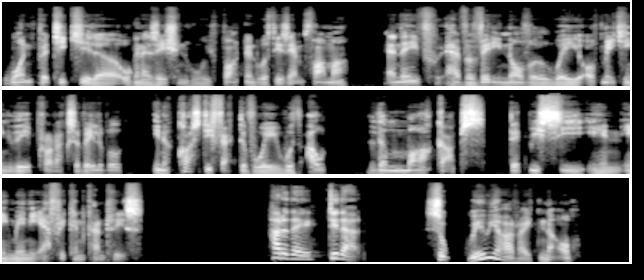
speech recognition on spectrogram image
One particular organization who we've partnered with is M Pharma, and they have a very novel way of making their products available in a cost effective way without the markups that we see in, in many African countries. How do they do that? So where we are right now,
